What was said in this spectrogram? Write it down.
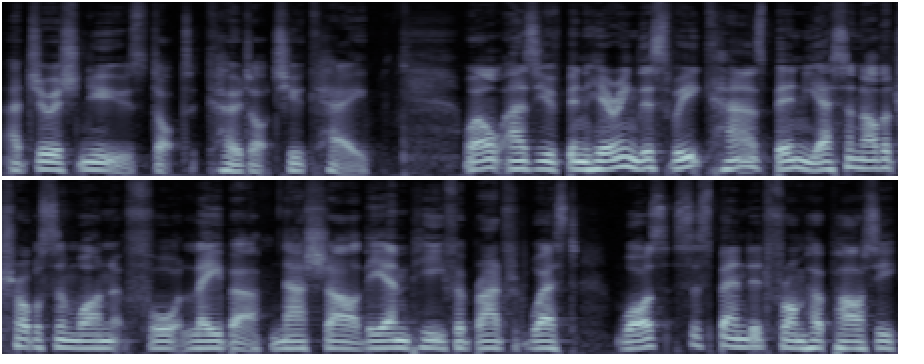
at jewishnews.co.uk. Well, as you've been hearing, this week has been yet another troublesome one for Labour. Naz Shah, the MP for Bradford West, was suspended from her party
